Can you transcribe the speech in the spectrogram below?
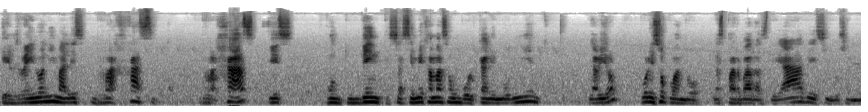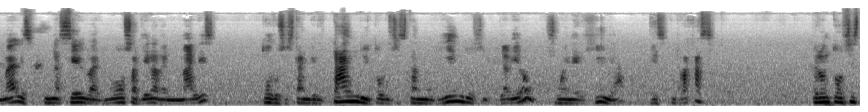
El reino animal es rajasico. Rajas es contundente, se asemeja más a un volcán en movimiento. ¿Ya vieron? Por eso cuando las parvadas de aves y los animales, una selva hermosa llena de animales, todos están gritando y todos están moviéndose. ¿Ya vieron? Su energía es rajásica. Pero entonces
